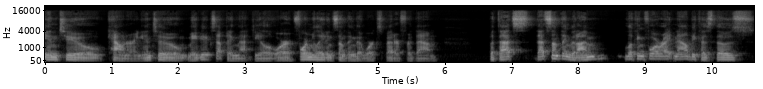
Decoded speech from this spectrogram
into countering, into maybe accepting that deal or formulating something that works better for them. But that's that's something that I'm looking for right now because those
